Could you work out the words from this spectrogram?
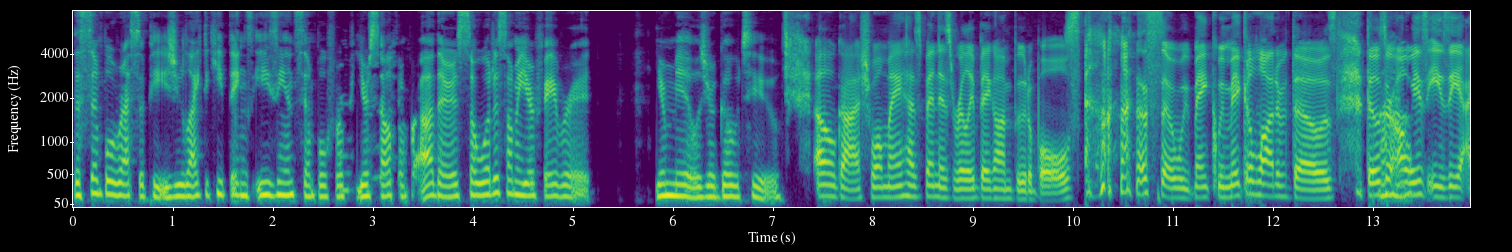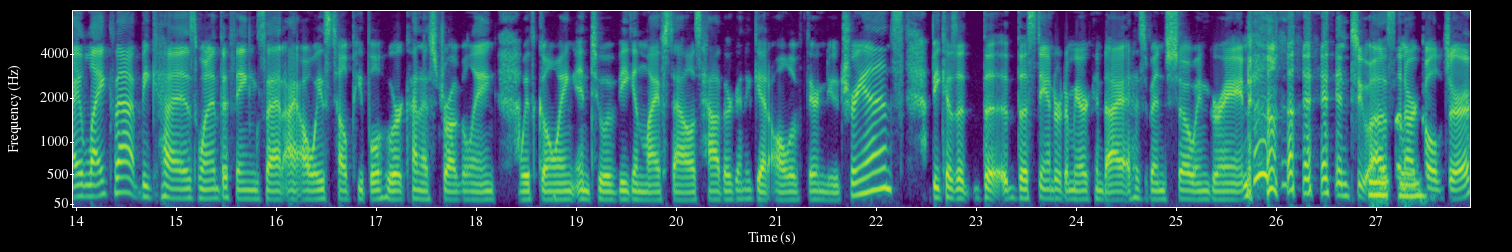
the simple recipes. You like to keep things easy and simple for yourself mm-hmm. and for others. So what are some of your favorite your meals, your go-to? Oh gosh, well my husband is really big on Buddha bowls. so we make we make a lot of those. Those are Uh-huh. always easy. I like that because one of the things that I always tell people who are kind of struggling with going into a vegan lifestyle is how they're going to get all of their nutrients because it, the the standard American diet has been so ingrained into us and our Mhm. culture.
